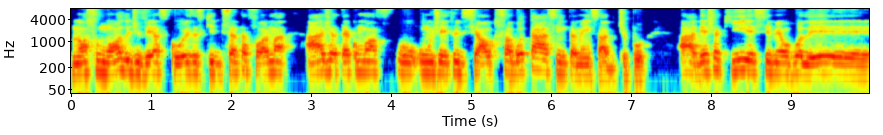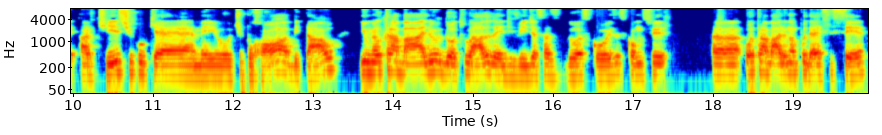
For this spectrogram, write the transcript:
no nosso modo de ver as coisas, que, de certa forma, age até como uma, um jeito de se auto-sabotar, assim, também, sabe? Tipo, ah, deixa aqui esse meu rolê artístico, que é meio, tipo, hobby e tal, e o meu trabalho, do outro lado, daí divide essas duas coisas, como se uh, o trabalho não pudesse ser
